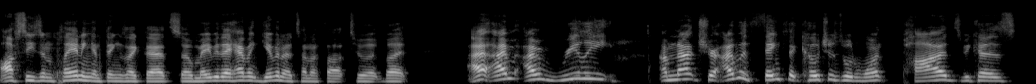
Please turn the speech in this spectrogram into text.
off-season planning and things like that. So maybe they haven't given a ton of thought to it, but I, I'm I'm really I'm not sure. I would think that coaches would want pods because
